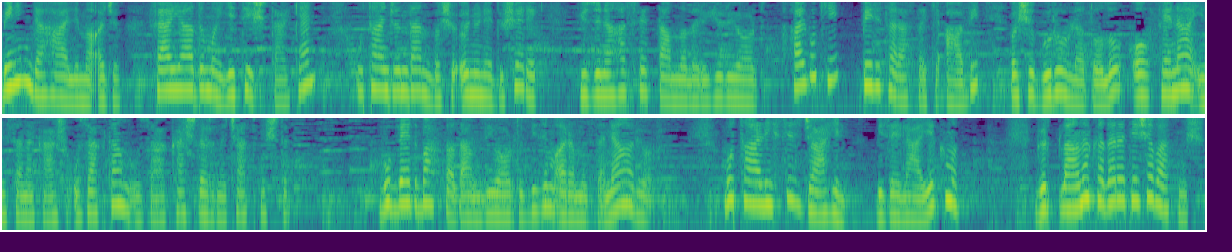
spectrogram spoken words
benim de halime acı, feryadıma yetiş derken, utancından başı önüne düşerek yüzüne hasret damlaları yürüyordu. Halbuki beri taraftaki abid, başı gururla dolu o fena insana karşı uzaktan uzağa kaşlarını çatmıştı. Bu bedbaht adam diyordu bizim aramızda ne arıyor? Bu talihsiz cahil bize layık mı? Gırtlağına kadar ateşe batmış,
